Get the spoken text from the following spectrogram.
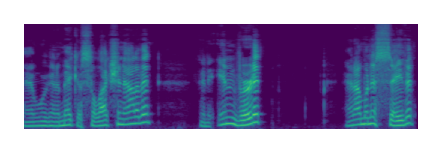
And we're going to make a selection out of it. I'm going to invert it. And I'm going to save it.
